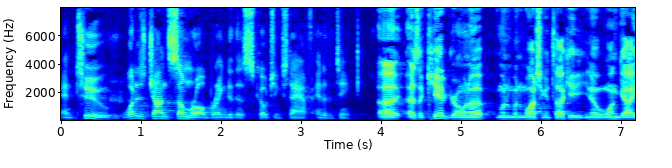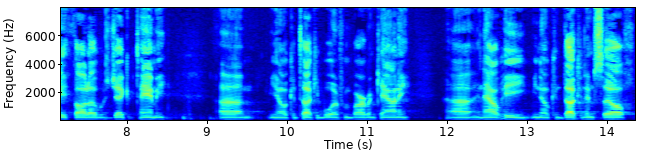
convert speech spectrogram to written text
And two, what does Jon Sumrall bring to this coaching staff and to the team? Uh, as a kid growing up, when, when watching Kentucky, you know, one guy you thought of was Jacob Tamme, um, you know, a Kentucky boy from Bourbon County, uh, and how he, you know, conducted himself,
